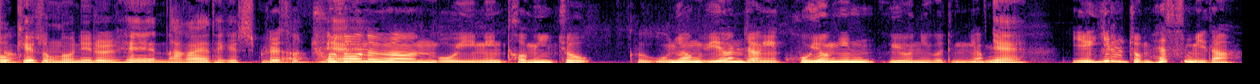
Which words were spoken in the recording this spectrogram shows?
또 계속 논의를 해 나가야 되겠습니다. 그래서 초선 예. 의원 모임인 더민쪽 그 운영위원장이 고영인 의원이거든요. 예. 얘기를 좀 했습니다.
